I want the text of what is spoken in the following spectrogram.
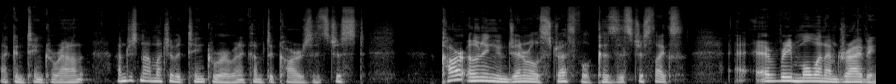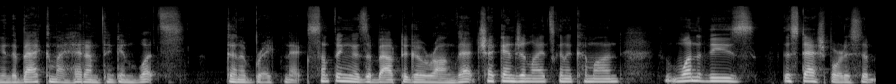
I can tinker around. I'm just not much of a tinkerer when it comes to cars. It's just car owning in general is stressful because it's just like every moment I'm driving in the back of my head, I'm thinking, what's gonna break next? Something is about to go wrong. That check engine light's gonna come on. One of these, this dashboard is a,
